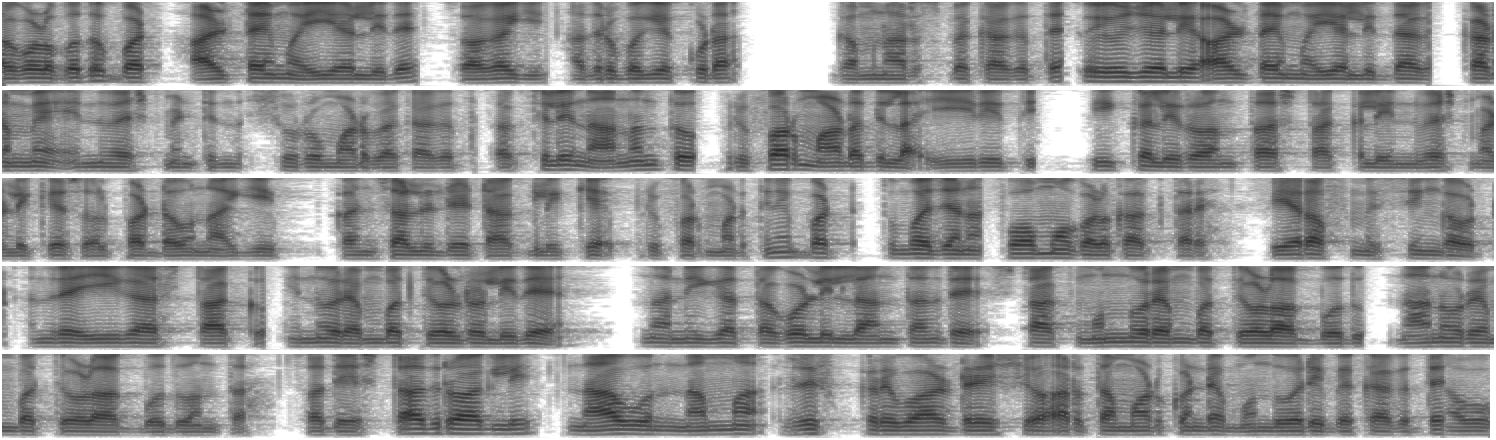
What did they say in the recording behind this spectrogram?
ತಗೊಳ್ಬಹುದು ಬಟ್ ಆಲ್ ಟೈಮ್ ಐ ಅಲ್ಲಿ ಇದೆ ಸೊ ಹಾಗಾಗಿ ಅದ್ರ ಬಗ್ಗೆ ಕೂಡ ಗಮನ ಹರಿಸಬೇಕಾಗುತ್ತೆ. So usually all time high ಅಲ್ಲಿ ಇದ್ದಾಗ ಕಡಿಮೆ ಇನ್ವೆಸ್ಟ್ಮೆಂಟ್ ಇಂದ ಶುರು ಮಾಡಬೇಕಾಗುತ್ತೆ. ಆಕ್ಚುಲಿ ನಾನಂತೂ ಪ್ರಿಫರ್ ಮಾಡೋದಿಲ್ಲ ಈ ರೀತಿ. ಪೀಕಲ್ಲಿ ಸ್ಟಾಕಲ್ಲಿ ಇನ್ವೆಸ್ಟ್ ಮಾಡ್ಲಿಕ್ಕೆ ಸ್ವಲ್ಪ ಡೌನ್ ಆಗಿ ಕನ್ಸಾಲಿಡೇಟ್ ಆಗಲಿಕ್ಕೆ ಪ್ರಿಫರ್ ಮಾಡ್ತೀನಿ. ಬಟ್ ತುಂಬಾ ಜನ ಫೋಮೋಗೊಳಗಾಗ್ತಾರೆ ಫಿಯರ್ ಆಫ್ ಮಿಸ್ಸಿಂಗ್ ಔಟ್ ಅಂದ್ರೆ ಈಗ ಸ್ಟಾಕ್ ಇನ್ನೂರ ಎಂಬತ್ತೇಳರಲ್ಲಿ ಇದೆ ನಾನೀಗ ತಗೊಳ್ಳಿಲ್ಲ ಅಂತಂದ್ರೆ ಸ್ಟಾಕ್ ಮುನ್ನೂರ ಎಂಬತ್ತೇಳು ಆಗ್ಬೋದು ನಾನೂರ ಎಂಬತ್ತೇಳು ಆಗ್ಬೋದು ಅಂತ. ಸೊ ಅದೆಷ್ಟಾದ್ರೂ ಆಗ್ಲಿ ನಾವು ನಮ್ಮ ರಿಸ್ಕ್ ರಿವಾರ್ಡ್ ರೇಷಿಯೋ ಅರ್ಥ ಮಾಡ್ಕೊಂಡೆ ಮುಂದುವರಿಬೇಕಾಗುತ್ತೆ. ನಾವು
